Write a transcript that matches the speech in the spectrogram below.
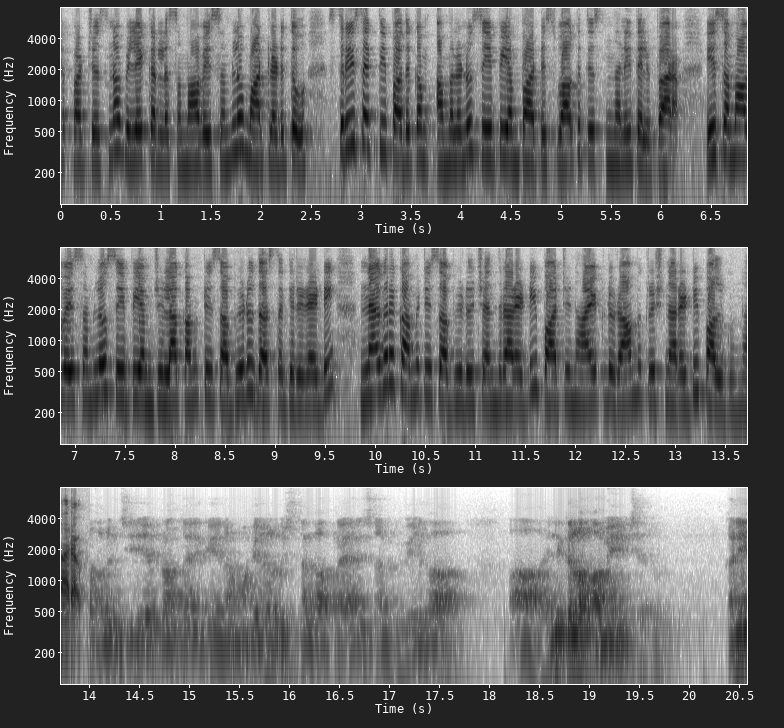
ఏర్పాటు చేసిన విలేకరుల సమావేశంలో మాట్లాడుతూ స్త్రీ శక్తి పథకం అమలును సిపిఎం పార్టీ స్వాగతిస్తుందని తెలిపారు. ఈ సమావేశంలో సిపిఎం జిల్లా కమిటీ సభ్యుడు దస్తగిరి రెడ్డి నగర కమిటీ సభ్యుడు చంద్రారెడ్డి పార్టీ నాయకుడు రామకృష్ణారెడ్డి పాల్గొన్నారు. నుంచి ఏ ప్రాంతానికైనా మహిళలు ఉచితంగా ప్రయాణించడానికి వీలుగా ఎన్నికల్లో హామీ ఇచ్చారు. కానీ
